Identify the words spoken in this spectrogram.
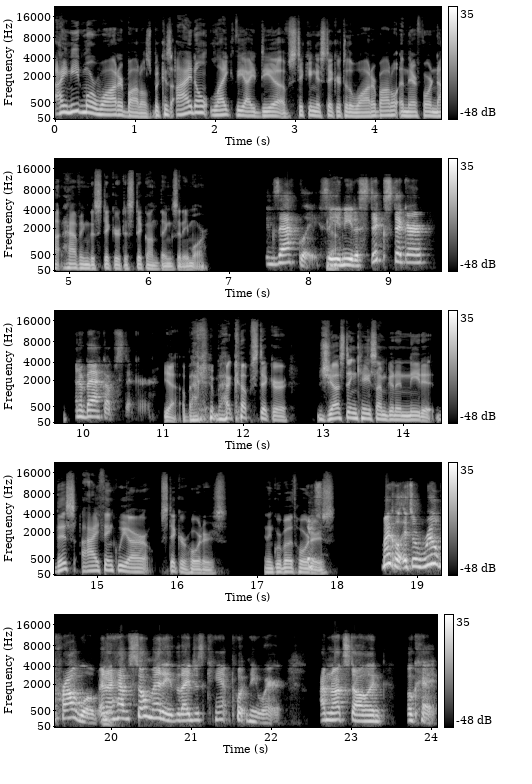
I need more water bottles because I don't like the idea of sticking a sticker to the water bottle and therefore not having the sticker to stick on things anymore. Exactly. So Yeah. you need a stick sticker and a backup sticker. Yeah, a back, backup sticker just in case I'm going to need it. This I think we are sticker hoarders. I think we're both hoarders. Michael, it's a real problem. And I have so many that I just can't put anywhere. I'm not stalling. Okay.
